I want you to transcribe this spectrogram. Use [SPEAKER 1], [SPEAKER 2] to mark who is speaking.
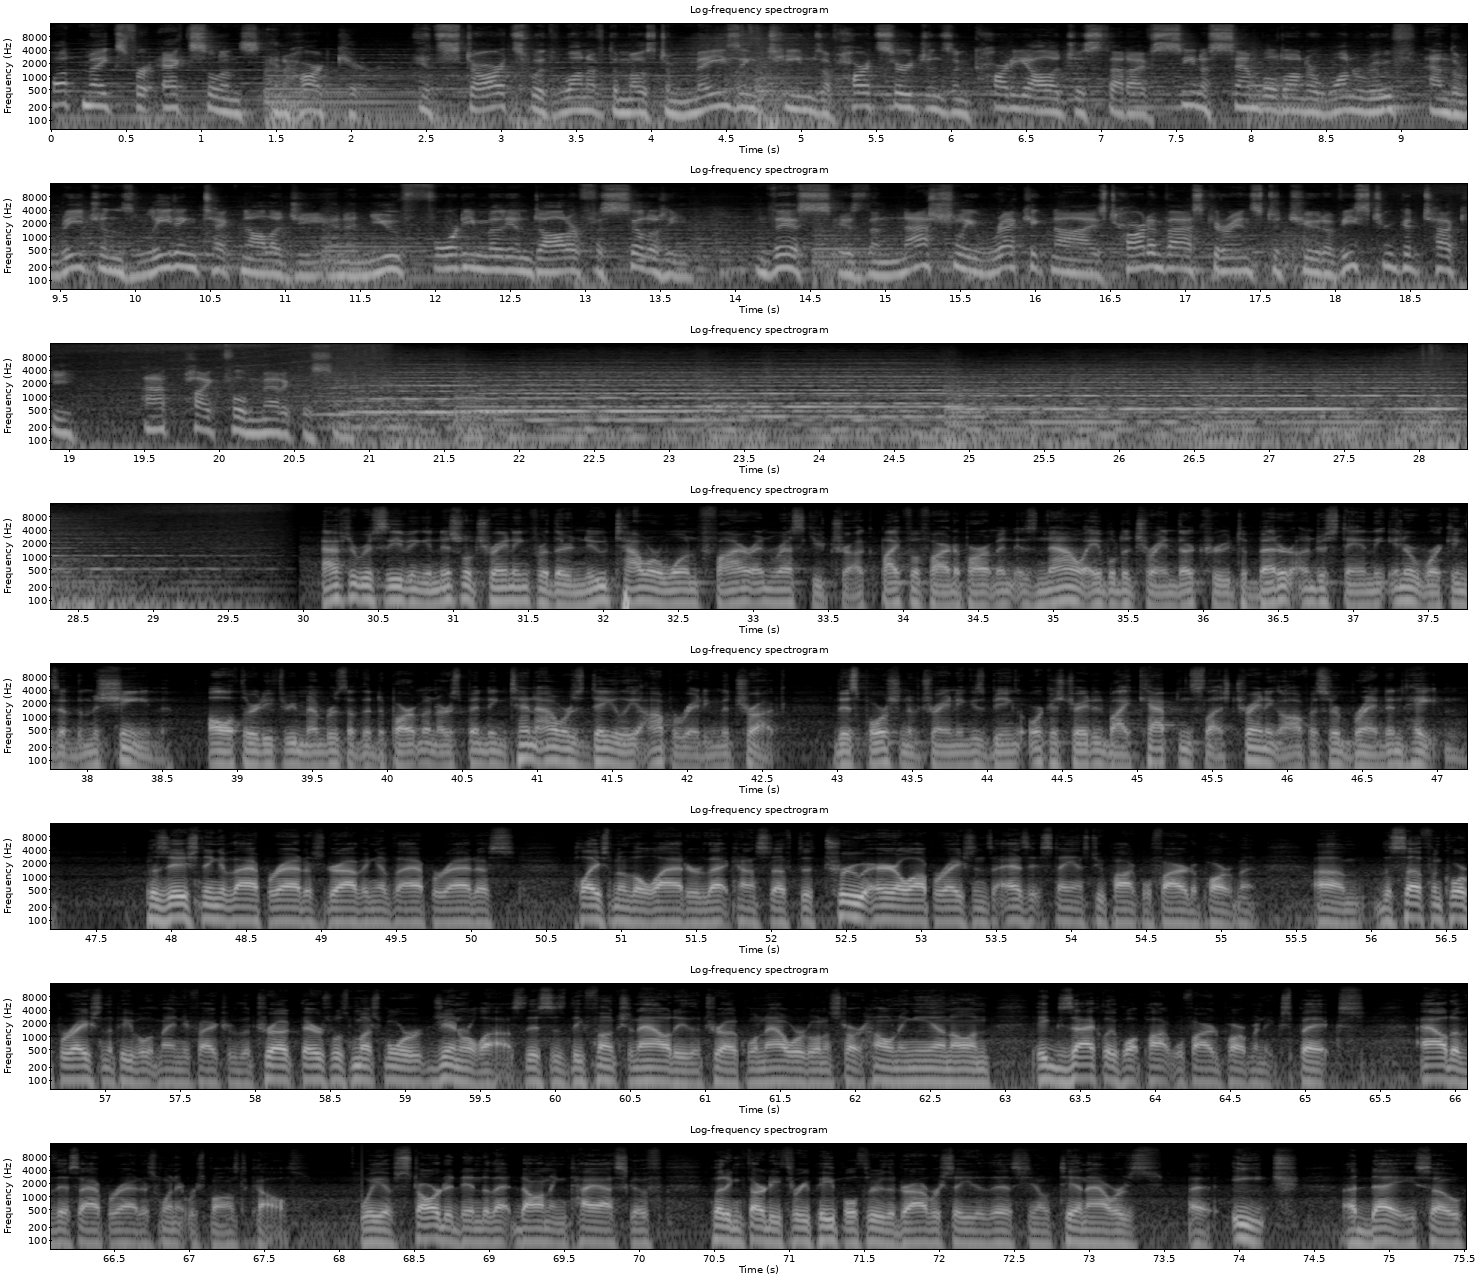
[SPEAKER 1] What makes for excellence in heart care? It starts with one of the most amazing teams of heart surgeons and cardiologists that I've seen assembled under one roof and the region's leading technology in a new $40 million facility. This is the nationally recognized Heart and Vascular Institute of Eastern Kentucky at Pikeville Medical Center.
[SPEAKER 2] After receiving initial training for their new Tower 1 fire and rescue truck, Pikeville Fire Department is now able to train their crew to better understand the inner workings of the machine. All 33 members of the department are spending 10 hours daily operating the truck. This portion of training is being orchestrated by Captain slash Training Officer Brandon Hayton.
[SPEAKER 3] Positioning of the apparatus, driving of the apparatus, placement of the ladder, that kind of stuff, the true aerial operations as it stands to Pikeville Fire Department. Um, the Sutphen Corporation, the people that manufacture the truck, theirs was much more generalized. This is the functionality of the truck. Well, now we're going to start honing in on exactly what Pikeville Fire Department expects out of this apparatus when it responds to calls. We have started into that daunting task of putting 33 people through the driver's seat of this, you know, 10 hours uh, each a day. So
